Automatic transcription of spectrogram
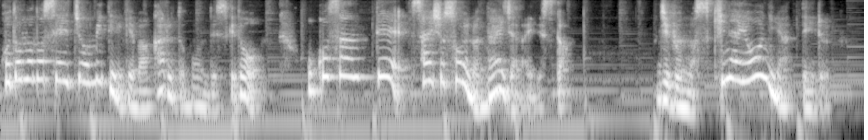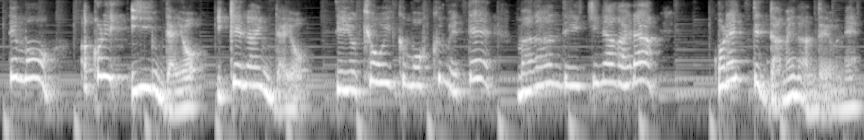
子供の成長を見ていけばわかると思うんですけどお子さんって最初そういうのないじゃないですか。自分の好きなようにやっている。でもあこれいいんだよいけないんだよっていう教育も含めて学んでいきながらこれってダメなんだよね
